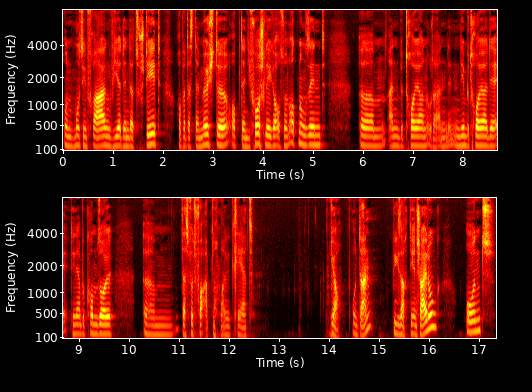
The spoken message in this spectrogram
und muss ihn fragen, wie er denn dazu steht, ob er das denn möchte, ob denn die Vorschläge auch so in Ordnung sind ähm, an Betreuern oder an, den Betreuer, der, den er bekommen soll. Ähm, das wird vorab nochmal geklärt. Ja, und dann, wie gesagt, die Entscheidung und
